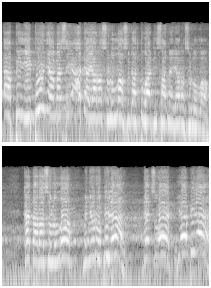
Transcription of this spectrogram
Tapi ibunya masih ada ya Rasulullah sudah tua di sana ya Rasulullah. Kata Rasulullah menyuruh Bilal, dan Suhaib, ya Bilal,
